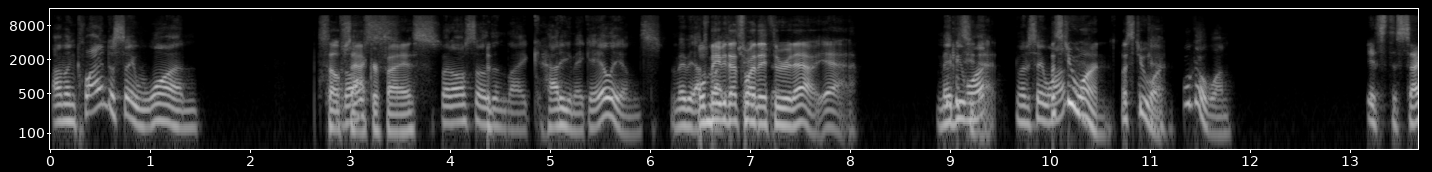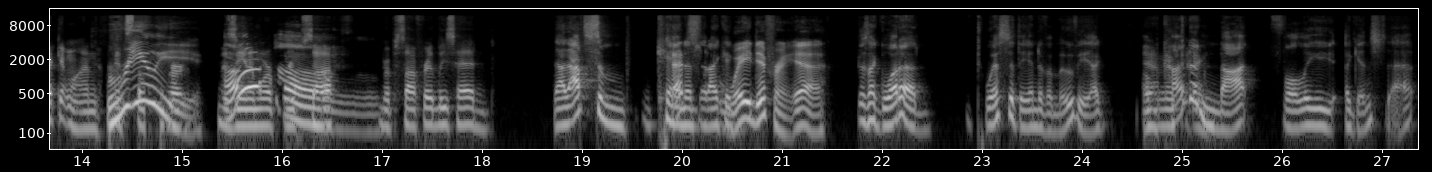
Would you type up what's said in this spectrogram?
I'm inclined to say one, Self-sacrifice. but also then like, how do you make aliens? Maybe that's well, maybe that's why they it. threw it out. Yeah. Maybe one. You want to say one? Let's do one. Let's do Okay, one. We'll go one. It's the second one. It's Really? The xenomorph rips off Oh. rips off Ridley's head. Now that's some canon That's that I could. way different. Yeah. It's like what a twist at the end of a movie. I, Yeah, I'm no kind of not fully against that,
